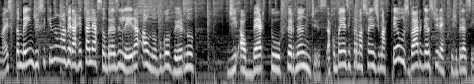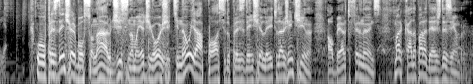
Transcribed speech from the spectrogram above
mas também disse que não haverá retaliação brasileira ao novo governo de Alberto Fernandes. Acompanhe as informações de Matheus Vargas, direto de Brasília. O presidente Jair Bolsonaro disse na manhã de hoje que não irá à posse do presidente eleito da Argentina, Alberto Fernandes, marcada para 10 de dezembro.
